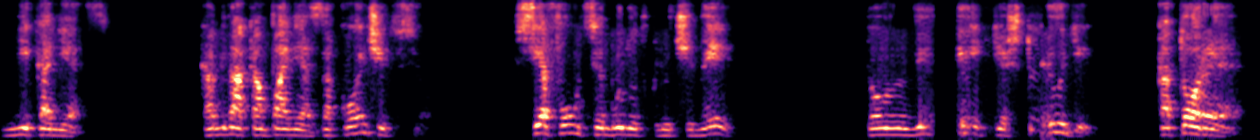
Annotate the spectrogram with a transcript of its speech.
не конец. Когда компания закончит все, все функции будут включены, то вы видите, что люди, которые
